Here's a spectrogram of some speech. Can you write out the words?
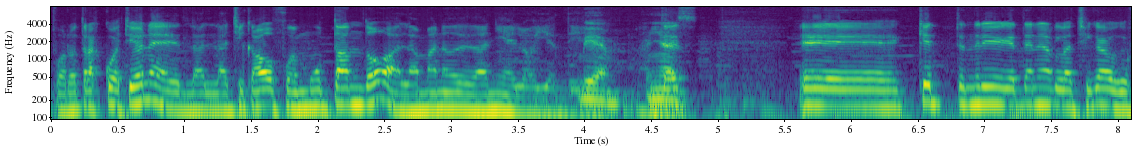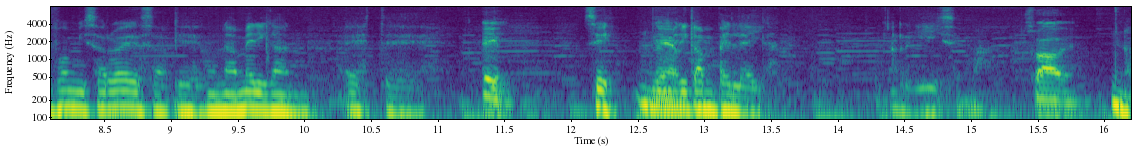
por otras cuestiones, la, la Chicago fue mutando a la mano de Daniel hoy en día. Bien. Entonces, eh, ¿qué tendría que tener la Chicago que fue mi cerveza? Que es una American, este, sí, una Bien. American Pale Ale. Riquísima. Suave. No,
